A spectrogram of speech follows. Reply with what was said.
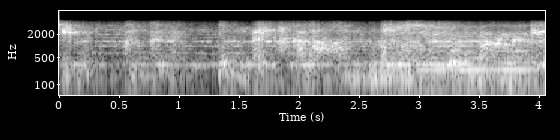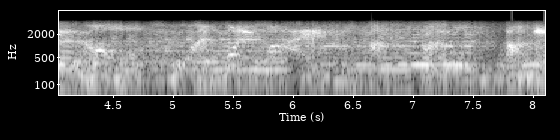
sino ang kanyang tunay na kalaban? Superhero! One, one, one! Ang 方便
